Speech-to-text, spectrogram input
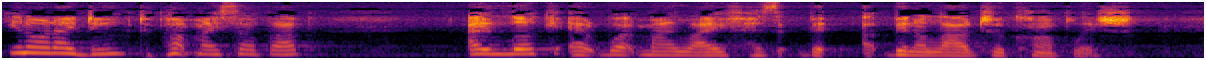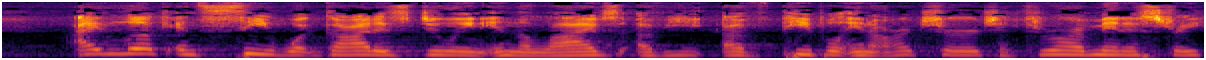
you know what I do to pump myself up? I look at what my life has been allowed to accomplish. I look and see what God is doing in the lives of, of people in our church and through our ministry.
